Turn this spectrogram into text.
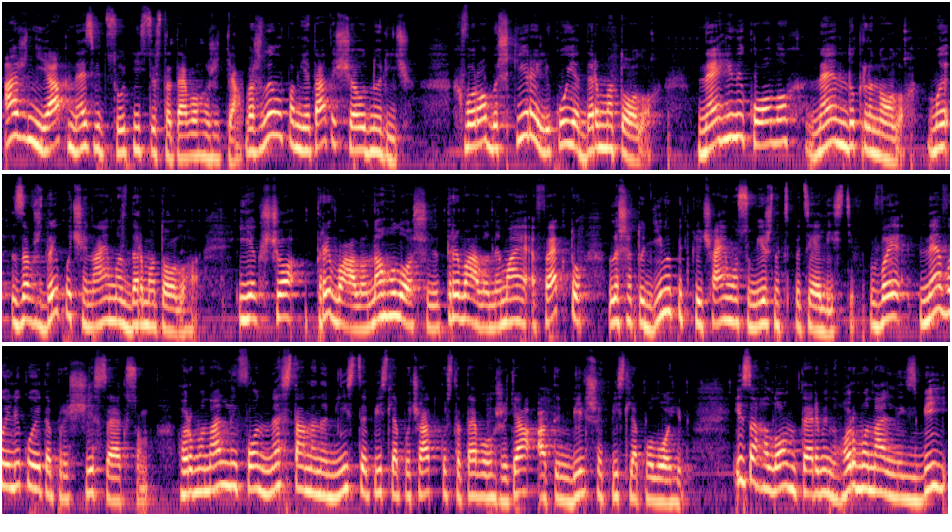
аж ніяк не з відсутністю статевого життя. Важливо пам'ятати ще одну річ: хвороби шкіри лікує дерматолог. Не гінеколог, не ендокринолог. Ми завжди починаємо з дерматолога. І якщо тривало, наголошую, тривало немає ефекту, лише тоді ми підключаємо суміжних спеціалістів. Ви не вилікуєте прищі сексом. Гормональний фон не стане на місце після початку статевого життя, а тим більше після пологів. І загалом термін гормональний збій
